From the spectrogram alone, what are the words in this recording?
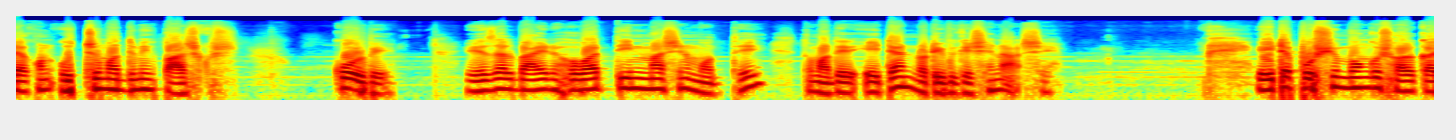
যখন উচ্চ মাধ্যমিক পাস করবে রেজাল্ট বাইর হওয়ার তিন মাসের মধ্যেই তোমাদের এইটার নোটিফিকেশন আসে। এইটা পশ্চিমবঙ্গ সরকার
